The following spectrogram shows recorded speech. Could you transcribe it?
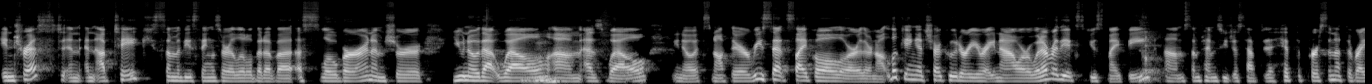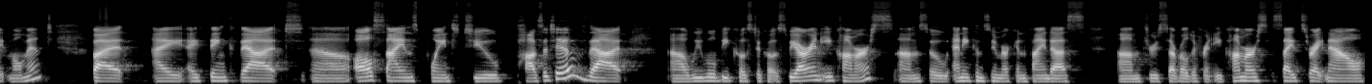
interest and, and, uptake. Some of these things are a little bit of a, a slow burn. I'm sure you know that well mm-hmm. um, as well. You know, it's not their reset cycle or they're not looking at charcuterie right now or whatever the excuse might be. Um, sometimes you just have to hit the person at the right moment. But I, I think that uh, all signs point to positive that uh, we will be coast to coast. We are in e commerce, um, so any consumer can find us um, through several different e commerce sites right now.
